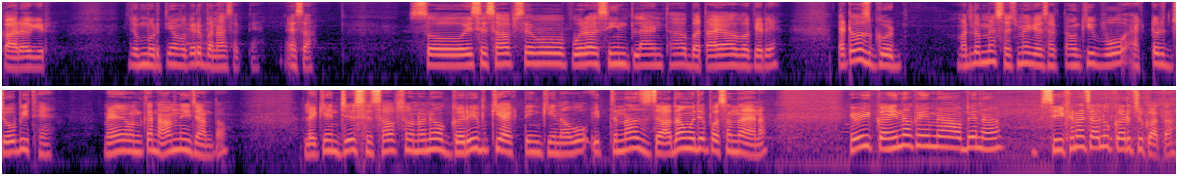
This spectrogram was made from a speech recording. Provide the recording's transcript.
कारागिर जो मूर्तियाँ वगैरह बना सकते हैं ऐसा। सो so, इस हिसाब से वो पूरा सीन प्लान था बताया वगैरह। दैट वॉज़ गुड मतलब मैं सच में कह सकता हूँ कि वो एक्टर जो भी थे, मैं उनका नाम नहीं जानता हूँ। लेकिन जिस हिसाब से उन्होंने वो गरीब की एक्टिंग की ना, वो इतना ज़्यादा मुझे पसंद आया ना, क्योंकि कहीं ना कहीं मैं अभी ना सीखना चालू कर चुका था।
